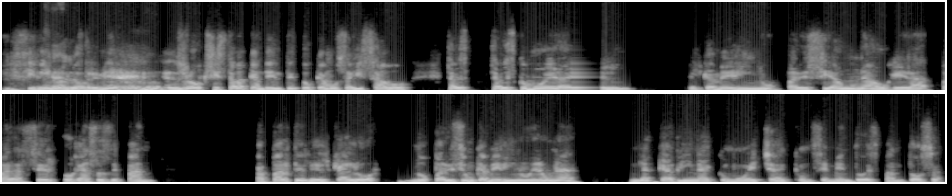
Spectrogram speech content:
Y sí vino algo tremendo. El rock sí estaba candente, tocamos ahí Sabo. ¿Sabes, ¿sabes cómo era el, el camerino? Parecía una hoguera para hacer hogazas de pan. Aparte del calor, no parecía un camerino, era una, una cabina como hecha con cemento espantosa.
